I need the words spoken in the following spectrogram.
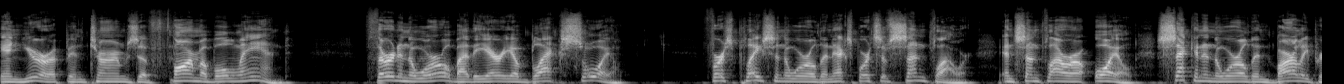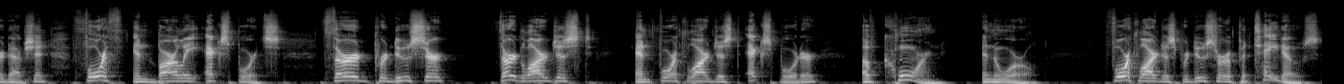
in Europe in terms of farmable land, third in the world by the area of black soil, first place in the world in exports of sunflower and sunflower oil, second in the world in barley production, fourth in barley exports, third producer, third largest, and fourth largest exporter of corn in the world fourth largest producer of potatoes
